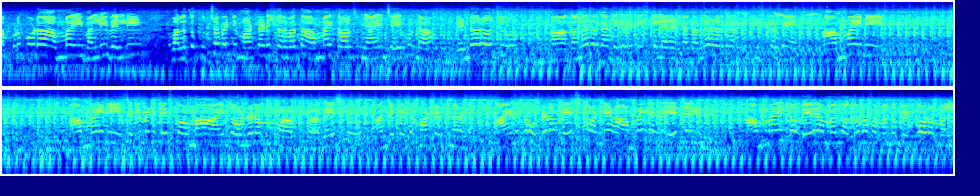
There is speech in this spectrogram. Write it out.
అప్పుడు కూడా అమ్మాయి మళ్ళీ వెళ్ళి వాళ్ళతో కూర్చోబెట్టి మాట్లాడిన తర్వాత ఆ అమ్మాయికి కావాల్సిన న్యాయం చేయకుండా రెండో రోజు గంగాధర్ గారి దగ్గరికి తీసుకెళ్ళారంట. గంగాధర్ గారికి తీసుకెళ్తే ఆ అమ్మాయిని ఆ అమ్మాయిని సెటిల్మెంట్ చేసుకోమ్మా ఆయనతో ఉండడం వేస్ట్ అని చెప్పేసి మాట్లాడుతున్నారంట ఆయనతో ఉండడం వేస్ట్ అంటే ఆ అబ్బాయికి అయితే ఏం జరిగింది ఆ అమ్మాయితో వేరే అమ్మాయితో అక్రమ సంబంధం పెట్టుకోవడం వల్ల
